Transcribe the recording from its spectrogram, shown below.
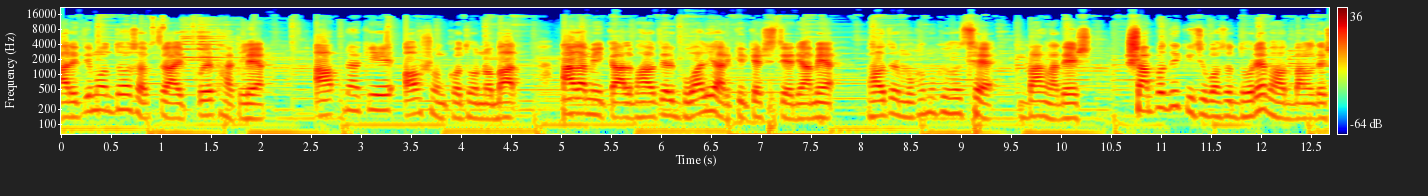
আর ইতিমধ্যে সাবস্ক্রাইব করে থাকলে আপনাকে অসংখ্য ধন্যবাদ। আগামীকাল ভারতের গোয়ালিয়ার ক্রিকেট স্টেডিয়ামে ভারতের মুখোমুখি হচ্ছে বাংলাদেশ। সাম্প্রতিক কিছু বছর ধরে ভারত বাংলাদেশ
